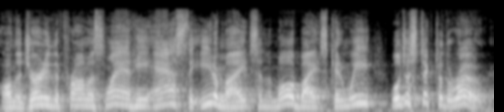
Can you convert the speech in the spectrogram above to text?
on the journey to the promised land, he asked the Edomites and the Moabites, Can we, we'll just stick to the road.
